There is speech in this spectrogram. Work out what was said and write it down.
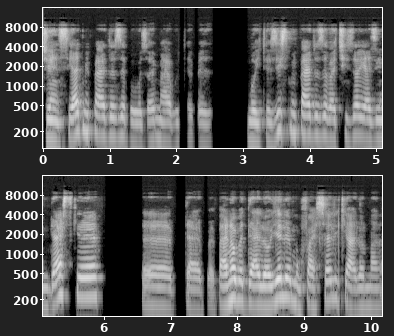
جنسیت می‌پردازه به حوزه مربوط به محیط زیست می‌پردازه و چیزهایی از این دست که در بنا به دلایل مفصلی که الان من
